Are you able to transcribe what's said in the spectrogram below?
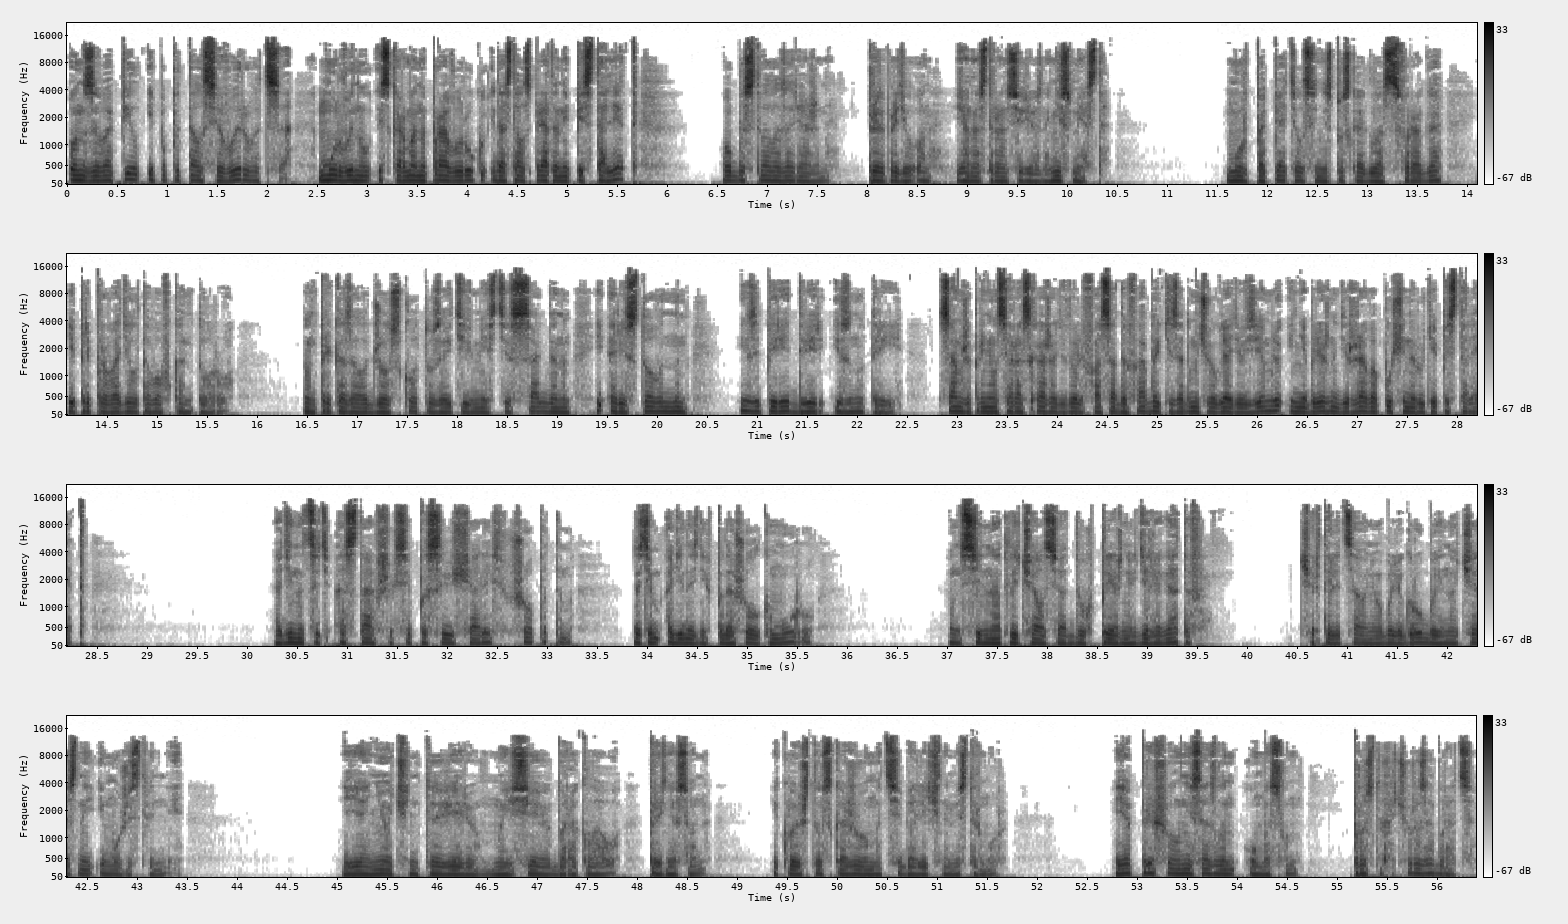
Он завопил и попытался вырваться. Мур вынул из кармана правую руку и достал спрятанный пистолет. «Оба ствола заряжены», — предупредил он. «Я настроен серьезно, не с места». Мур попятился, не спуская глаз с врага, и припроводил того в контору. Он приказал Джо Скотту зайти вместе с Сагденом и арестованным и запереть дверь изнутри. Сам же принялся расхаживать вдоль фасада фабрики, задумчиво глядя в землю и небрежно держа в опущенной руке пистолет. Одиннадцать оставшихся посовещались шепотом. Затем один из них подошел к Муру. Он сильно отличался от двух прежних делегатов. Черты лица у него были грубые, но честные и мужественные. «Я не очень-то верю Моисею Бараклаву», — произнес он, — «и кое-что скажу вам от себя лично, мистер Мур. Я пришел не со злым умыслом, просто хочу разобраться.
